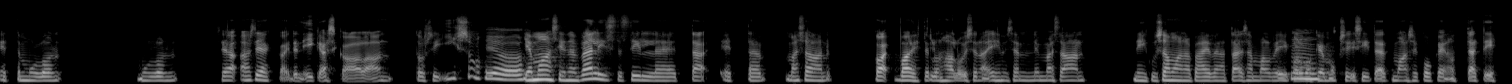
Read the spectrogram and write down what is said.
että mulla on, mulla on se asiakkaiden ikäskaala on tosi iso. Joo. Ja mä oon siinä välissä silleen, että, että mä saan vaihtelun haluisena ihmisenä, niin mä saan niin kuin samana päivänä tai samalla viikolla mm. kokemuksia siitä, että mä oon se kokenut täti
